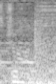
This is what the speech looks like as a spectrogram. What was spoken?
Destroyed.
